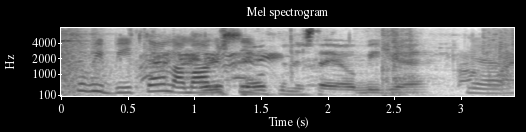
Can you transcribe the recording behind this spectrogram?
after we beat them, I'm We're obviously both gonna stay OBJ. yeah.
